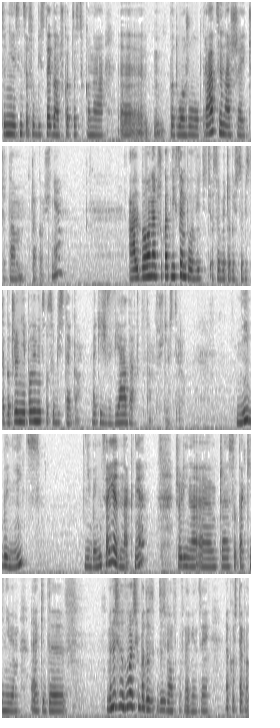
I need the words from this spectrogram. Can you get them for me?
to nie jest nic osobistego, na przykład to jest tylko na podłożu pracy naszej, czy tam czegoś, nie? Albo na przykład nie chcę powiedzieć o sobie czegoś osobistego, czyli nie powiem nic osobistego w jakichś wywiadach, czy tam coś w tym stylu. Niby nic, niby nic, a jednak, nie? Czyli e, często takie, nie wiem, e, kiedy będę się odwołać chyba do, do związków najwięcej, jakoś tak na,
